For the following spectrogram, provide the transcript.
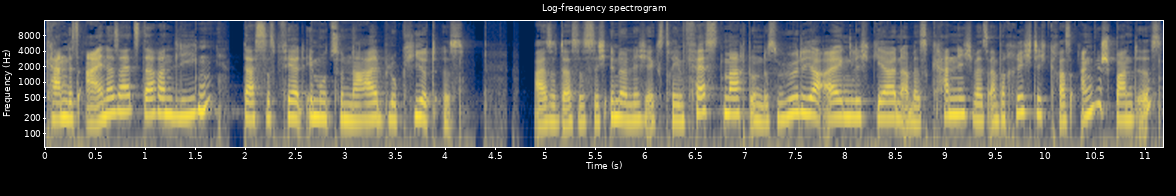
kann das einerseits daran liegen, dass das Pferd emotional blockiert ist. Also, dass es sich innerlich extrem festmacht und es würde ja eigentlich gern, aber es kann nicht, weil es einfach richtig krass angespannt ist.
